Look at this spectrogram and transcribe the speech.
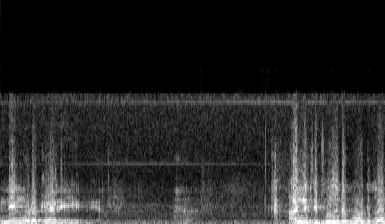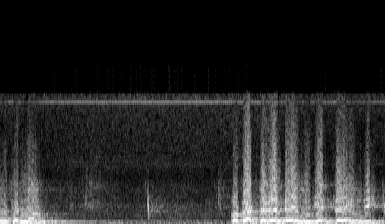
నేను కూడా క్యారీ అయిపోయాను అన్నిటి గుండెపోటుతో అనుకున్నాం. ఒక అర్ధ గంట అయింది గంట అయింది.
